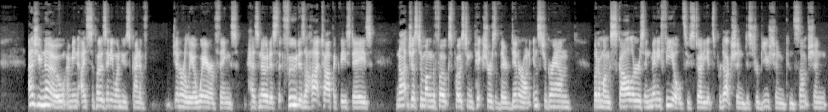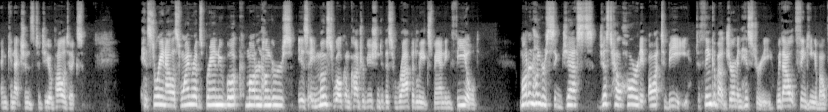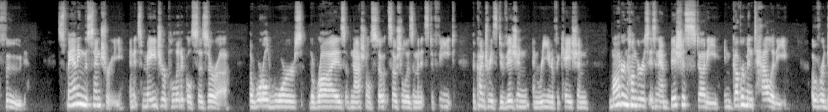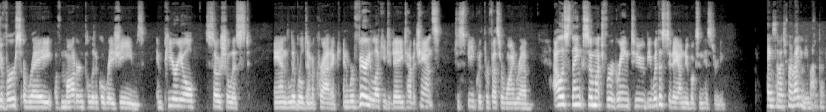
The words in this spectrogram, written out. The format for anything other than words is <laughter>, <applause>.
As you know, I mean, I suppose anyone who's kind of generally aware of things has noticed that food is a hot topic these days, not just among the folks posting pictures of their dinner on Instagram, but among scholars in many fields who study its production, distribution, consumption, and connections to geopolitics. Historian Alice Weinreb's brand new book, Modern Hungers, is a most welcome contribution to this rapidly expanding field. Modern Hungers suggests just how hard it ought to be to think about German history without thinking about food. Spanning the century and its major political caesura, the world wars, the rise of National so- Socialism and its defeat, the country's division and reunification, Modern Hungers is an ambitious study in governmentality over a diverse array of modern political regimes imperial, socialist, and liberal democratic. And we're very lucky today to have a chance to speak with Professor Weinreb. Alice, thanks so much for agreeing to be with us today on New Books in History. Thanks so much for inviting me, Monica.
